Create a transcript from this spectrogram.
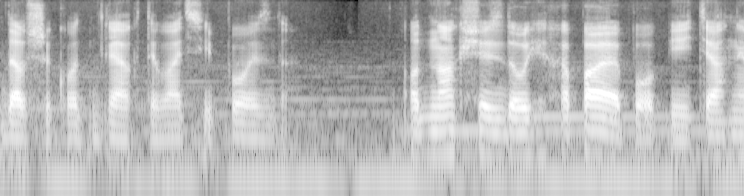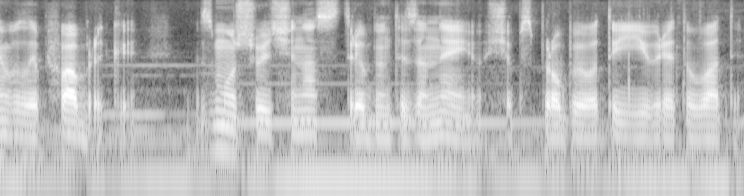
давши код для активації поїзда. Однак щось довге хапає Попі і тягне вглиб фабрики, змушуючи нас стрибнути за нею, щоб спробувати її врятувати.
